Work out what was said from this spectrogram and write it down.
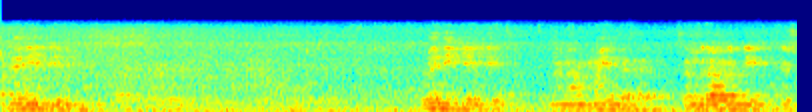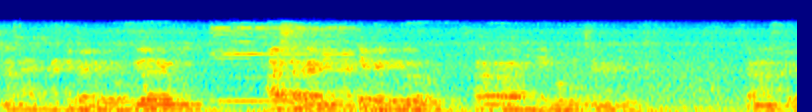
ಅದೇ ರೀತಿ ವೇದಿಕೆಯಲ್ಲಿ ನನ್ನ ಅಮ್ಮ ಇದ್ದಾರೆ. ಚಂದ್ರಾವತಿ ಕೃಷ್ಣ ನಾಯಕ್ ನಟಿಬೆಲೆಯವರು ಇವರನ್ನು ಆಶಾರಾಣಿ ನಟಿಬೆಲೆ ಇವರು ಶಾಲಾರ್ಥಿ ಗುರುಚನಲ್ಲಿ ನಮಸ್ಕಾರ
